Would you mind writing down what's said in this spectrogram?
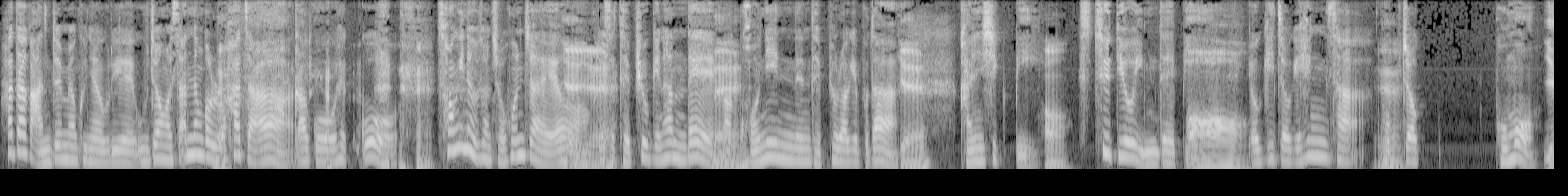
하다가 안 되면 그냥 우리의 우정을 쌓는 걸로 네. 하자라고 했고 성인은 우선 저 혼자예요. 예, 예. 그래서 대표긴 한데 네. 막 권위 있는 대표라기보다 예. 간식비, 어. 스튜디오 임대비, 어. 여기저기 행사, 예. 법적 보모 예,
